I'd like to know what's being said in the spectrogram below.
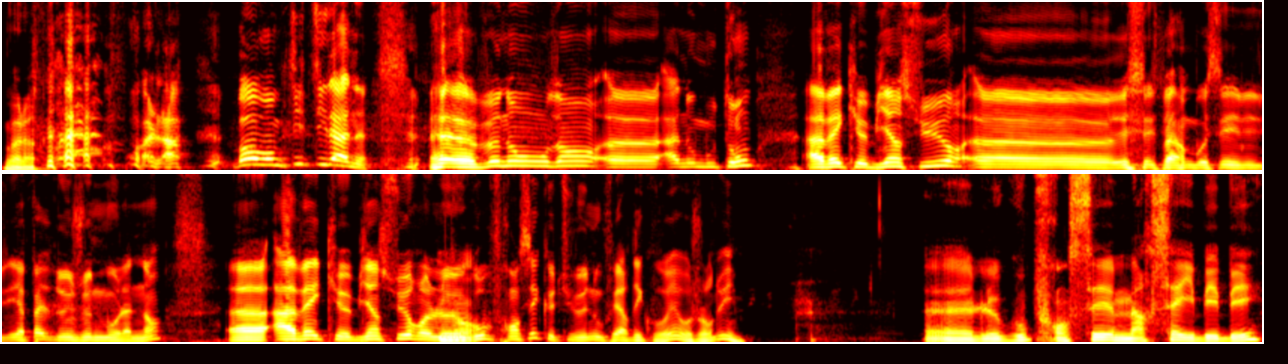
Voilà. Voilà. Bon, mon petit Ilan, euh, venons-en euh, à nos moutons, avec bien sûr, euh, il n'y a pas de jeu de mots là-dedans, euh, avec bien sûr le Non. groupe français que tu veux nous faire découvrir aujourd'hui. Euh, le groupe français Marseille Bébé,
